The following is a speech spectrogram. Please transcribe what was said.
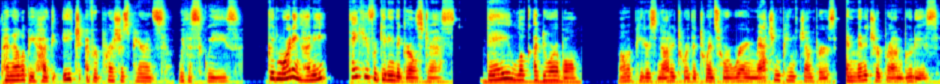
Penelope hugged each of her precious parents with a squeeze. Good morning, honey. Thank you for getting the girls dressed. They look adorable. Mama Peters nodded toward the twins who were wearing matching pink jumpers and miniature brown booties.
